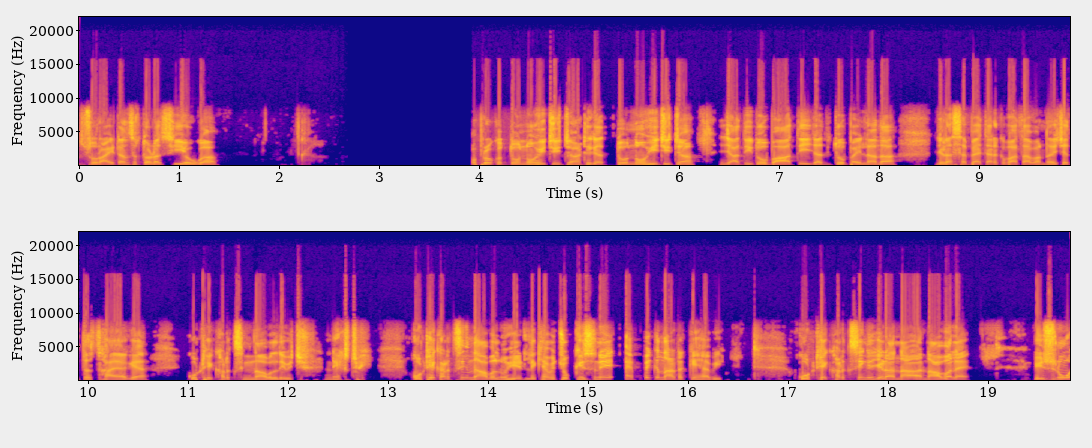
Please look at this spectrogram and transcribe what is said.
ਸੋ ਰਾਈਟ ਆਨਸਰ ਤੁਹਾਡਾ ਸੀ ਆਊਗਾ। ਉਪਰੋਕਤ ਦੋਨੋਂ ਹੀ ਚੀਜ਼ਾਂ, ਠੀਕ ਹੈ, ਦੋਨੋਂ ਹੀ ਚੀਜ਼ਾਂ, ਆਜ਼ਾਦੀ ਤੋਂ ਬਾਅਦ ਤੇ ਆਜ਼ਾਦੀ ਤੋਂ ਪਹਿਲਾਂ ਦਾ ਜਿਹੜਾ ਸੱਭਿਆਚਾਰਕ ਵਾਤਾਵਰਣ ਦੇ ਵਿੱਚ ਦਰਸਾਇਆ ਗਿਆ ਕੋਠੇ ਖੜਕ ਸਿੰਘ ਨਾਵਲ ਦੇ ਵਿੱਚ ਨੈਕਸਟ ਵੀ। ਕੋਠੇ ਖੜਕ ਸਿੰਘ ਨਾਵਲ ਨੂੰ ਹੇਠ ਲਿਖਿਆ ਵਿੱਚੋਂ ਕਿਸ ਨੇ ਐਪਿਕ ਨਾਟਕ ਕਿਹਾ ਵੀ? ਕੋਠੇ ਖੜਕ ਸਿੰਘ ਜਿਹੜਾ ਨਾਵਲ ਹੈ ਇਸ ਨੂੰ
